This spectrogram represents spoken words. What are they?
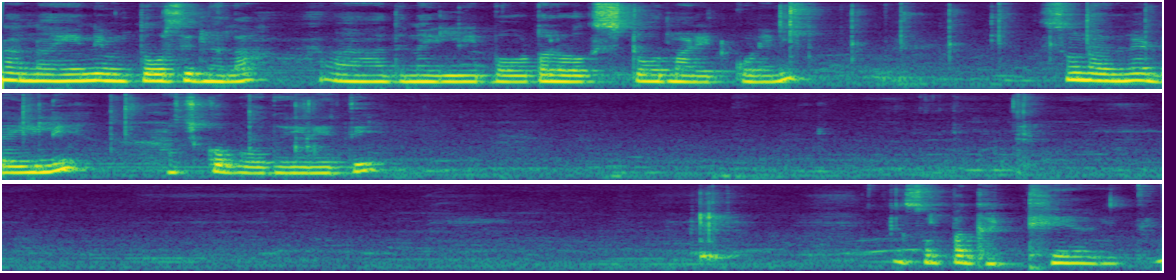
ನಾನು ಏನು ನಿಮ್ಗೆ ತೋರಿಸಿದ್ನಲ್ಲ ಅದನ್ನು ಇಲ್ಲಿ ಬಾಟಲ್ ಒಳಗೆ ಸ್ಟೋರ್ ಮಾಡಿ ಇಟ್ಕೊಂಡಿನಿ. ಸೊ ನಾವು ಇದನ್ನ ಡೈಲಿ ಹಚ್ಕೋಬೋದು ಈ ರೀತಿ. ಸ್ವಲ್ಪ ಗಟ್ಟಿಯಾಗೈತಿ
